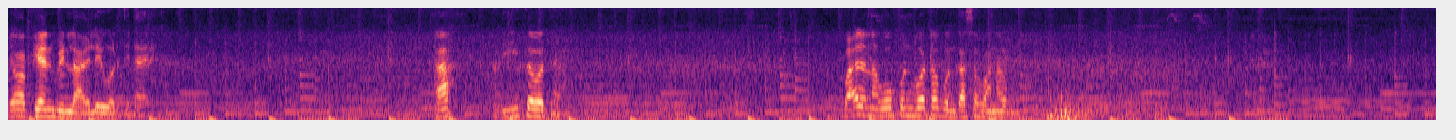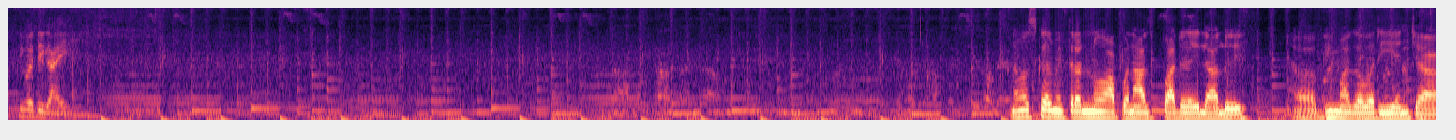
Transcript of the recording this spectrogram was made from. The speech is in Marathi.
तेव्हा फॅन बिन लावले वरती डायरेक्ट हा? आणि इथं होत्या पाहिलं ना ओपन गोठा पण कसा बनवलं. ती होती गाय नमस्कार मित्रांनो आपण आज पाडळीला आलोय. अ, भीमा गवारी यांच्या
